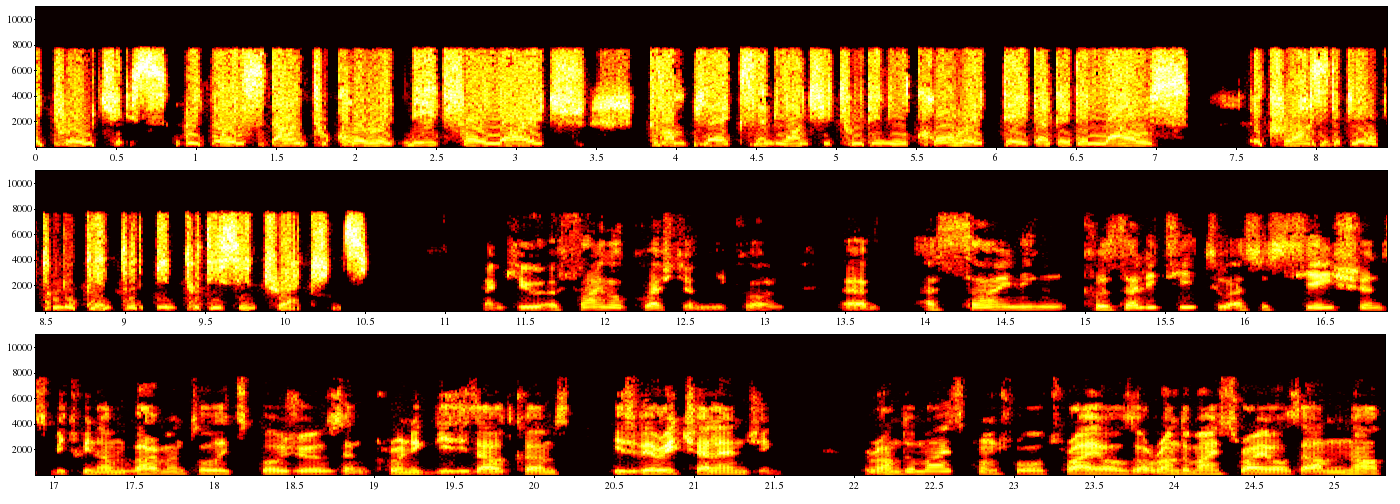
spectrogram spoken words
approaches, which boils down to cohort need for large, complex and longitudinal cohort data that allows across the globe to look into, into these interactions. Thank you. A final question, Nicole. Um, assigning causality to associations between environmental exposures and chronic disease outcomes is very challenging. Randomized control trials or randomized trials are not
